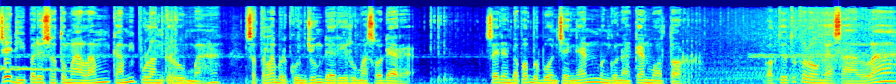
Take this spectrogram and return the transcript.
Jadi pada suatu malam kami pulang ke rumah setelah berkunjung dari rumah saudara. Saya dan bapak berboncengan menggunakan motor. Waktu itu kalau nggak salah,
